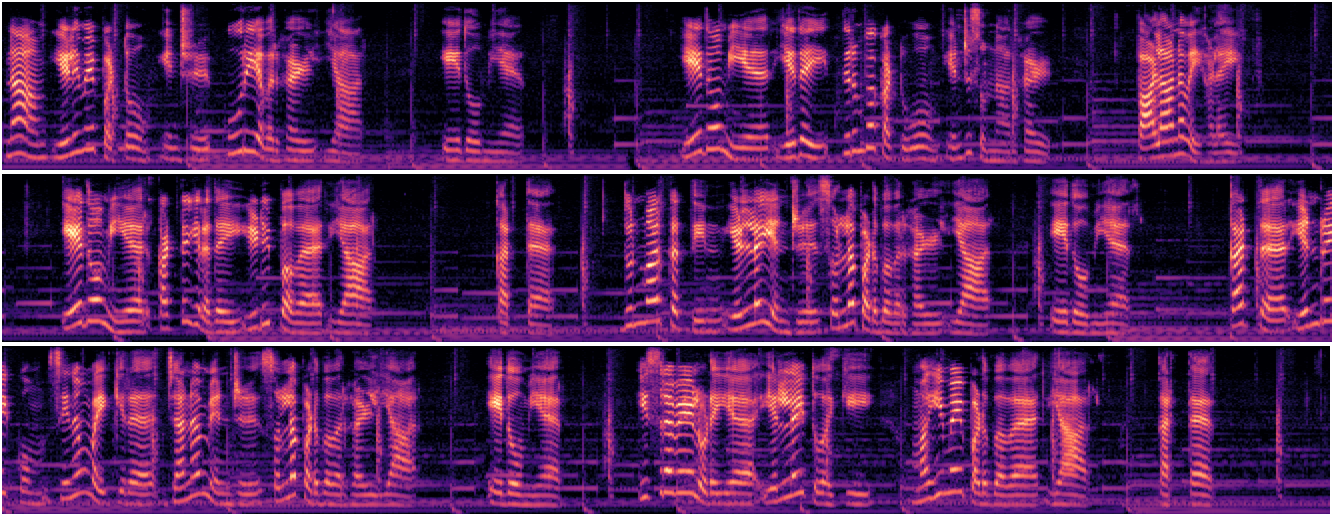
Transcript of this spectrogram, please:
நாம் எளிமைப்பட்டோம் என்று கூறியவர்கள் யார்? ஏதோமியர். ஏதோமியர் எதை திரும்ப கட்டுவோம் என்று சொன்னார்கள். பாழானவைகளை. ஏதோமியர் கட்டுகிறதை இடிப்பவர் யார்? கர்த்தர். துன்மார்க்கத்தின் எல்லை என்று சொல்லப்படுபவர்கள் யார்? ஏதோமியர். கர்த்தர் என்றைக்கும் சினம் வைக்கிற ஜனம் என்று சொல்லப்படுபவர்கள் யார்? ஏதோமியர். இஸ்ரவேலுடைய எல்லை துவக்கி மகிமைப்படுபவர் யார்? கர்த்தர்.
